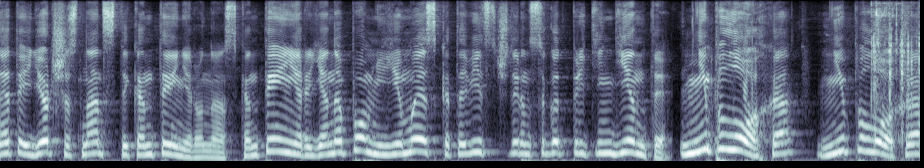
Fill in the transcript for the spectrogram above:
это идет 16 контейнер у нас. Контейнер, я напомню, ЕМС, Катовиц, 14 год, претенденты. Неплохо, неплохо.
